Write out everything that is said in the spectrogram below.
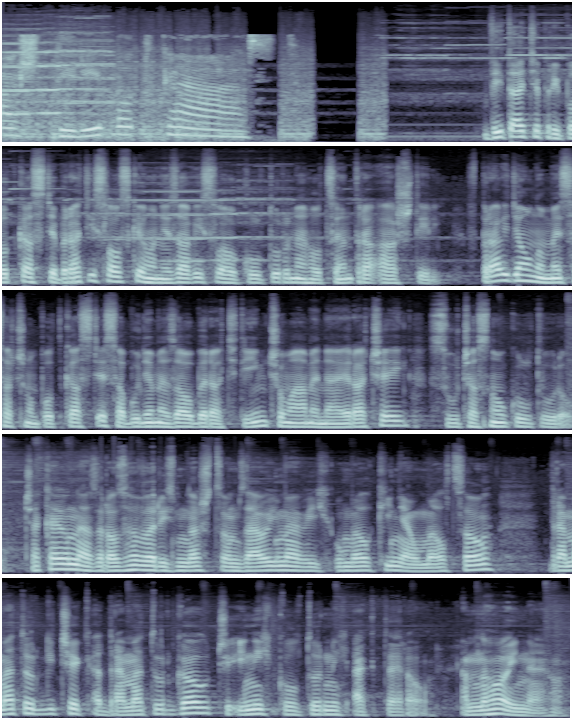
A4 podcast. Vítajte pri podcaste Bratislavského nezávislého kultúrneho centra A4. V pravidelnom mesačnom podcaste sa budeme zaoberať tým, čo máme najradšej, súčasnou kultúrou. Čakajú nás rozhovory s množstvom zaujímavých umelkyň a umelcov, dramaturgičiek a dramaturgov či iných kultúrnych aktérov a mnoho iného.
